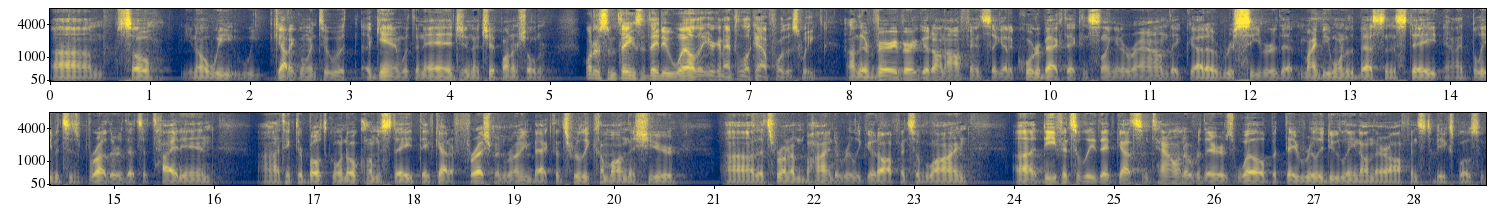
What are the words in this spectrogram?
Um, so you know we we got to go into it again with an edge and a chip on our shoulder. What are some things that they do well that you're going to have to look out for this week? Uh, they're very, very good on offense. They got a quarterback that can sling it around. They've got a receiver that might be one of the best in the state. I believe it's his brother that's a tight end. Uh, I think they're both going to Oklahoma State. They've got a freshman running back that's really come on this year. Uh, that's running behind a really good offensive line. Uh, defensively, they've got some talent over there as well, but they really do lean on their offense to be explosive.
